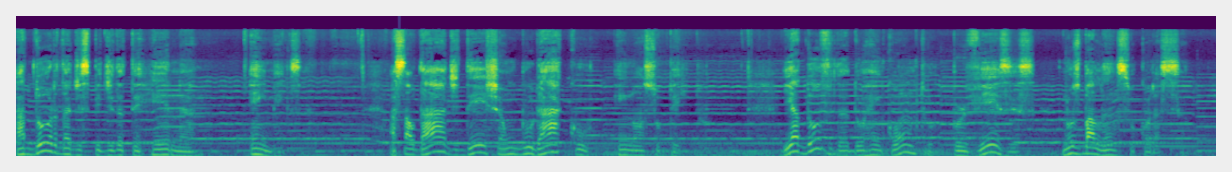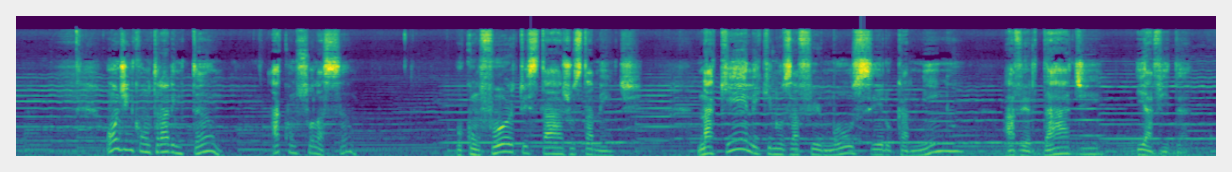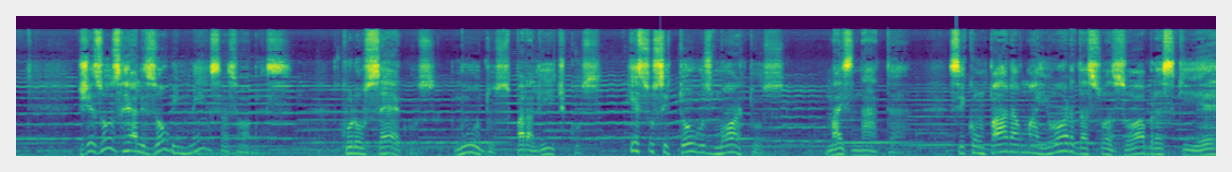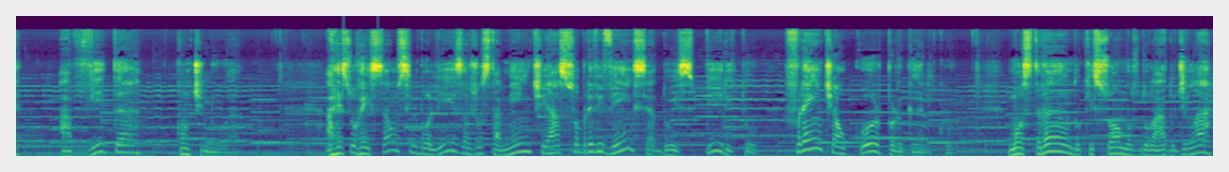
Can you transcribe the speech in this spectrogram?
A dor da despedida terrena é imensa. A saudade deixa um buraco em nosso peito. E a dúvida do reencontro, por vezes, nos balança o coração. Onde encontrar então a consolação? O conforto está justamente naquele que nos afirmou ser o caminho, a verdade e a vida. Jesus realizou imensas obras. Curou cegos, mudos, paralíticos, ressuscitou os mortos, mas nada se compara ao maior das suas obras, que é a vida continua. A ressurreição simboliza justamente a sobrevivência do espírito frente ao corpo orgânico, mostrando que somos do lado de lá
